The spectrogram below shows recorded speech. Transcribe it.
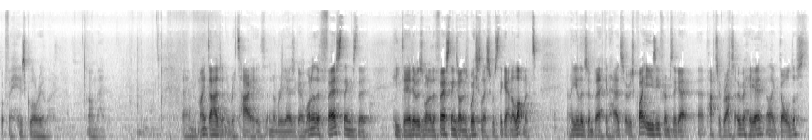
but for His glory alone. Amen. Um, my dad retired a number of years ago, and one of the first things that he did, it was one of the first things on his wish list, was to get an allotment. Now, he lives in Birkenhead, so it was quite easy for him to get a patch of grass over here. Like gold dust,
